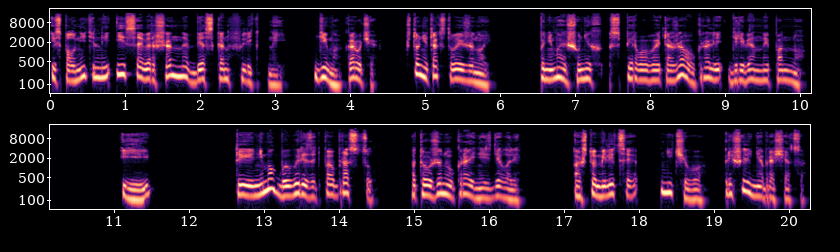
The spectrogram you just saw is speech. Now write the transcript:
исполнительный и совершенно бесконфликтный. Дима, короче, что не так с твоей женой? Понимаешь, у них с первого этажа украли деревянное панно. И ты не мог бы вырезать по образцу, а то жену крайне сделали. А что милиция? Ничего, решили не обращаться.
